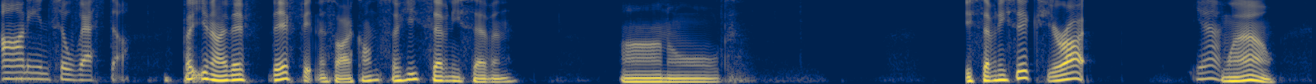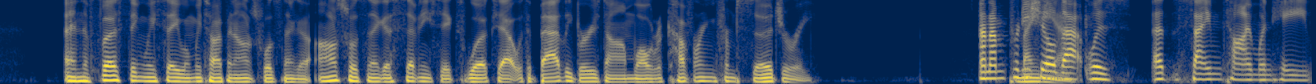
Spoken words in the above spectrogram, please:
Arnie and Sylvester. but you know, they're f- they're fitness icons. So he's seventy seven. Arnold is seventy six. You're right. Yeah. Wow. And the first thing we see when we type in Arnold Schwarzenegger, Arnold Schwarzenegger, 76, works out with a badly bruised arm while recovering from surgery. And I'm pretty sure that was at the same time when he.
